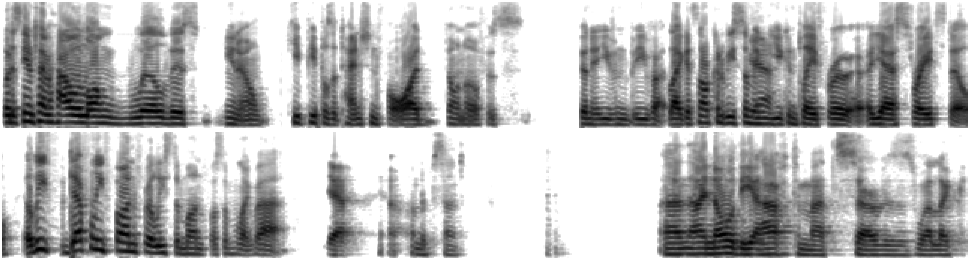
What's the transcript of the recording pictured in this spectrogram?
But at the same time, how long will this, you know, keep people's attention for? I don't know if it's going to even be like it's not going to be something Yeah. you can play for a, a year straight. Still, it'll be f- definitely fun for at least a month or something like that. Yeah, yeah, hundred percent. And I know the aftermath servers as well. Like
